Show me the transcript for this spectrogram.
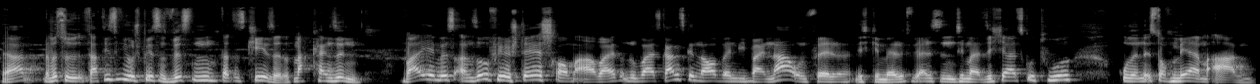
Ja, da wirst du nach diesem Video spätestens wissen, das ist Käse, das macht keinen Sinn. Weil ihr müsst an so viel Stellschrauben arbeiten und du weißt ganz genau, wenn die bei Nahunfällen nicht gemeldet werden, ist ein Thema Sicherheitskultur und dann ist doch mehr im Argen.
